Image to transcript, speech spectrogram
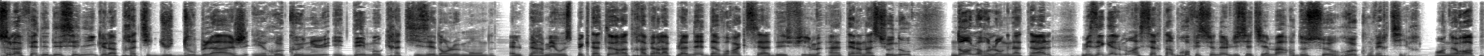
Cela fait des décennies que la pratique du doublage est reconnue et démocratisée dans le monde. Elle permet aux spectateurs à travers la planète d'avoir accès à des films internationaux dans leur langue natale, mais également à certains professionnels du 7e art de se reconvertir. En Europe,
